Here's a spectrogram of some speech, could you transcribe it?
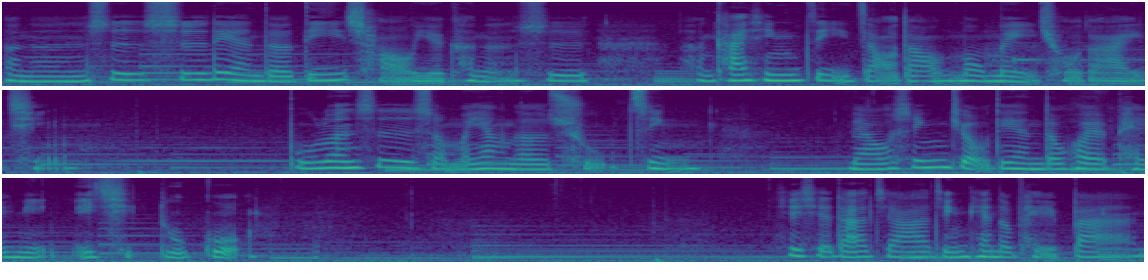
可能是失恋的低潮，也可能是。很开心自己找到梦寐以求的爱情，不论是什么样的处境，聊心酒店都会陪你一起度过。谢谢大家今天的陪伴，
